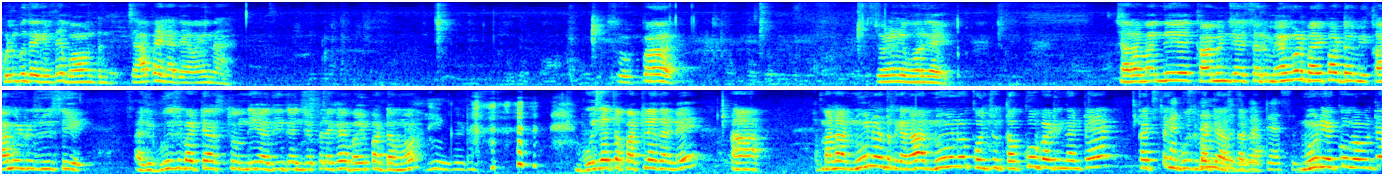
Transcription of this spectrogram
పులుపు తగిలితే బాగుంటుంది. చేపే కదా ఏమైనా? సూపర్. చూడండి ఊరగాయ చాలా మంది కామెంట్ చేస్తారు మేము కూడా భయపడ్డాం మీ కామెంట్లు చూసి అది బూజు పట్టేస్తుంది అది ఇది అని చెప్పలేక భయపడ్డాము. బూజు అయితే పట్టలేదండి. మన నూనె ఉంటుంది కదా నూనె కొంచెం తక్కువ పడిందంటే ఖచ్చితంగా బూజు పట్టేస్తాడు పట్టేస్తుంది. నూనె ఎక్కువగా ఉంటే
